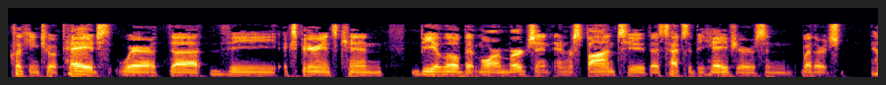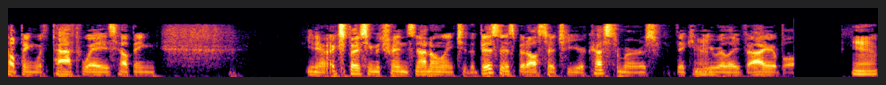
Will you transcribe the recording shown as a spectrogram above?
clicking to a page where the the experience can be a little bit more emergent and respond to those types of behaviors and whether it's helping with pathways, helping you know, exposing the trends not only to the business but also to your customers, they can yeah. be really valuable. Yeah.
